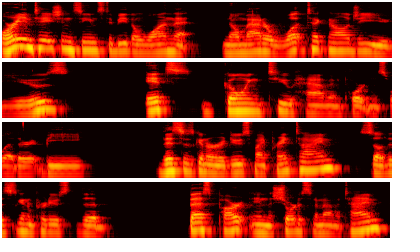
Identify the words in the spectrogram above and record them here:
Orientation seems to be the one that no matter what technology you use, it's going to have importance, whether it be this is going to reduce my print time. So this is going to produce the best part in the shortest amount of time,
